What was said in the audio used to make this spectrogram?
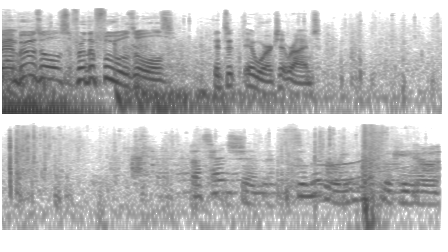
Bamboozles for the foozles. It's, it, it works, it rhymes. Attention. Delivering replicator.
